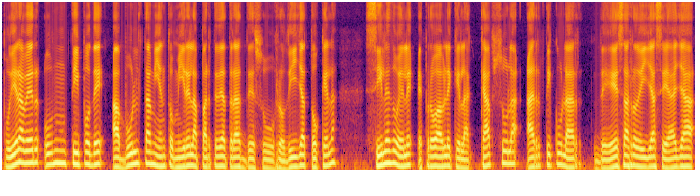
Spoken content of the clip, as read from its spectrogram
pudiera haber un tipo de abultamiento. Mire la parte de atrás de su rodilla, tóquela. Si le duele, es probable que la cápsula articular de esa rodilla se haya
